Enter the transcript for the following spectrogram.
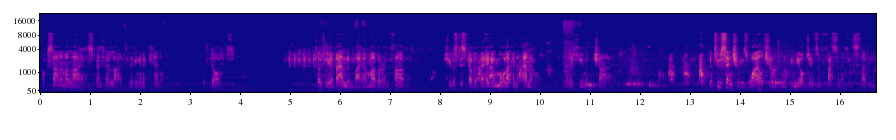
Oksana Malaya spent her life living in a kennel with dogs. Totally abandoned by her mother and father, she was discovered behaving more like an animal than a human child. For two centuries, wild children have been the objects of fascinating study.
